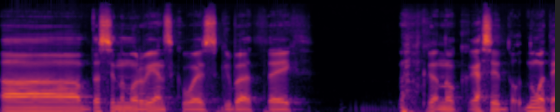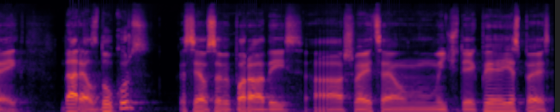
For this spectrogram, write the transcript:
Uh, tas ir numurs viens, ko es gribētu teikt. ka, nu, kas ir noteikti. Dārēls Dukurs, kas jau sevi parādījis uh, Šveicē, un viņš tiek pie iespējas.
